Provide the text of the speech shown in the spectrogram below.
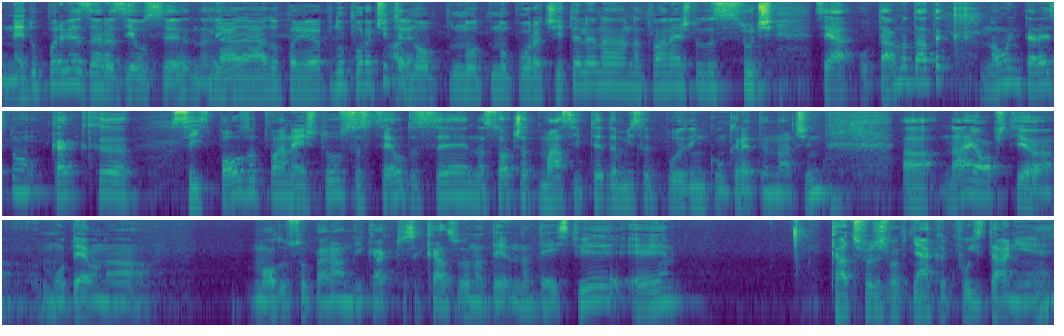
не до първия заразил се, нали? Да, да, до първия, до поръчителя. Но, но, но поръчителя на, на това нещо да се случи. Сега, оттам нататък, много интересно как се използва това нещо с цел да се насочат масите да мислят по един конкретен начин. А, най-общия модел на модус операнди, както се казва, на, де, на действие е качваш в някакво издание,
